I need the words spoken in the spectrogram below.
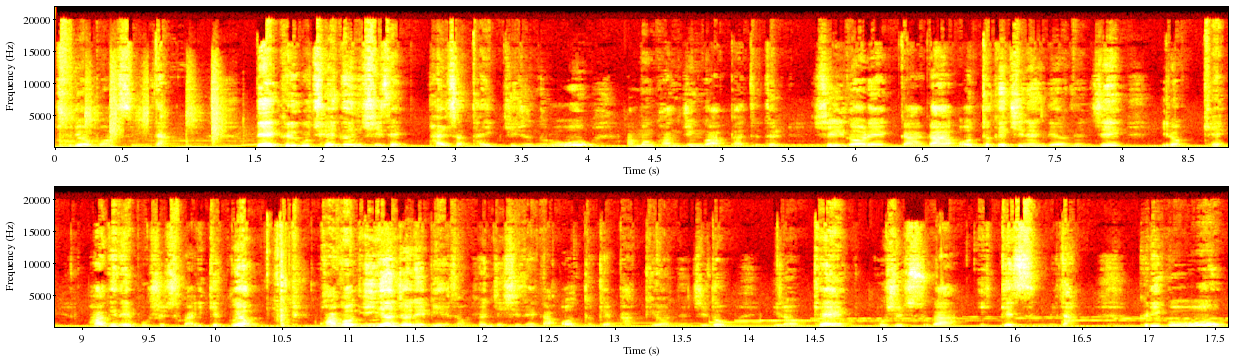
추려보았습니다. 네, 그리고 최근 시세 84 타입 기준으로 한번 광진구 아파트들 실거래가가 어떻게 진행되었는지 이렇게 확인해 보실 수가 있겠고요. 과거 2년 전에 비해서 현재 시세가 어떻게 바뀌었는지도 이렇게 보실 수가 있겠습니다. 그리고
